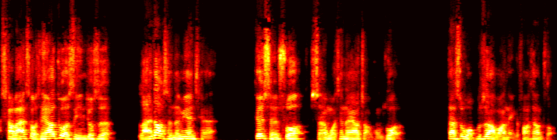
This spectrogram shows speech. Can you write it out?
小白首先要做的事情就是来到神的面前，跟神说：“神，我现在要找工作了，但是我不知道往哪个方向走。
